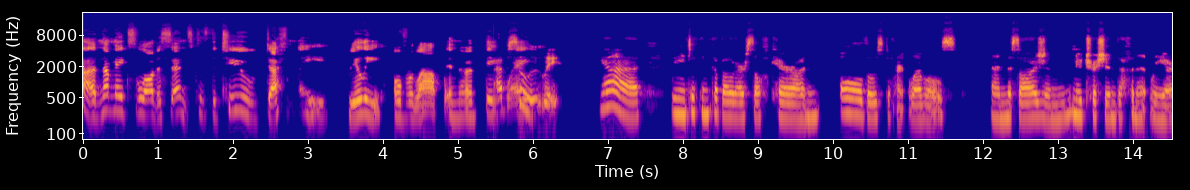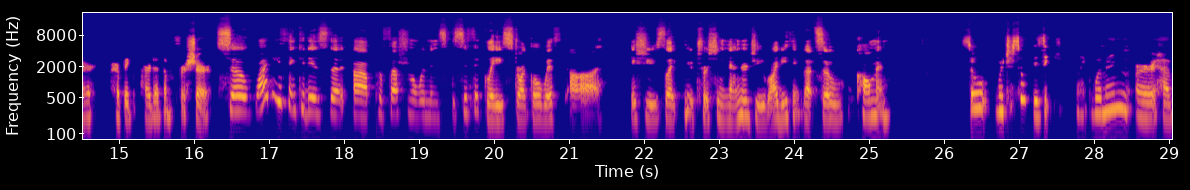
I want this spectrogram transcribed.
Yeah, and that makes a lot of sense because the two definitely really overlap in a big Absolutely. way. Yeah. we need to think about our self care on all those different levels. And massage and nutrition definitely are, are a big part of them for sure. So, why do you think it is that uh, professional women specifically struggle with uh, issues like nutrition and energy? Why do you think that's so common? So, we're just so busy. Like women are have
